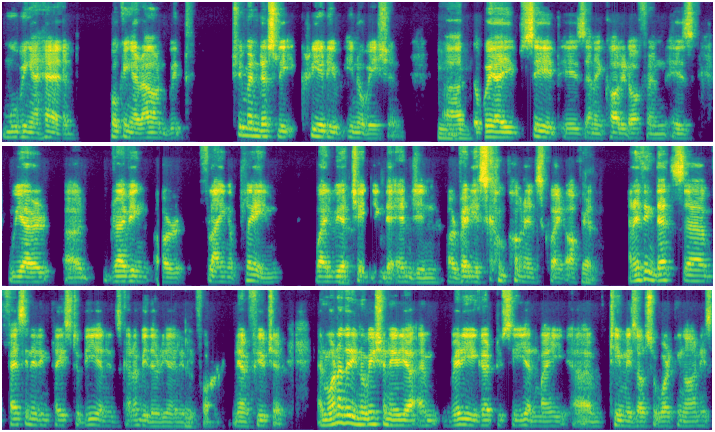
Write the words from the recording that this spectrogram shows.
moving ahead, poking around with tremendously creative innovation. Uh, mm-hmm. Uh, the way I see it is, and I call it often, is we are uh, driving or flying a plane while we are changing the engine or various components quite often. And i think that's a fascinating place to be and it's going to be the reality for near future. And one other innovation area i'm very eager to see and my um, team is also working on is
